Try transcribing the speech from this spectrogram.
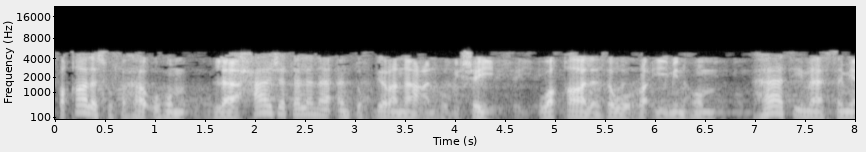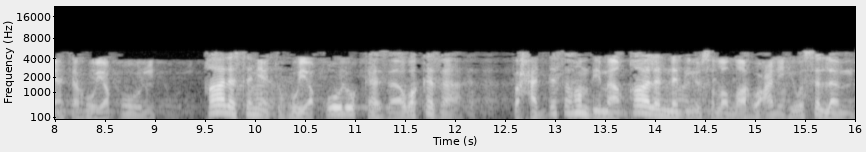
فقال سفهاؤهم لا حاجة لنا أن تخبرنا عنه بشيء. وقال ذو الرأي منهم هات ما سمعته يقول. قال سمعته يقول كذا وكذا. فحدثهم بما قال النبي صلى الله عليه وسلم.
